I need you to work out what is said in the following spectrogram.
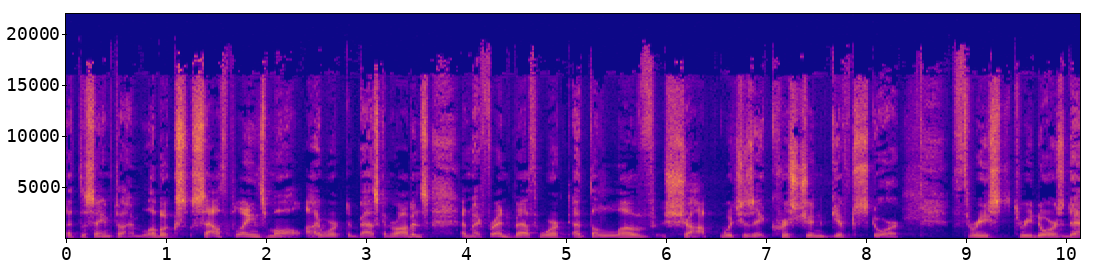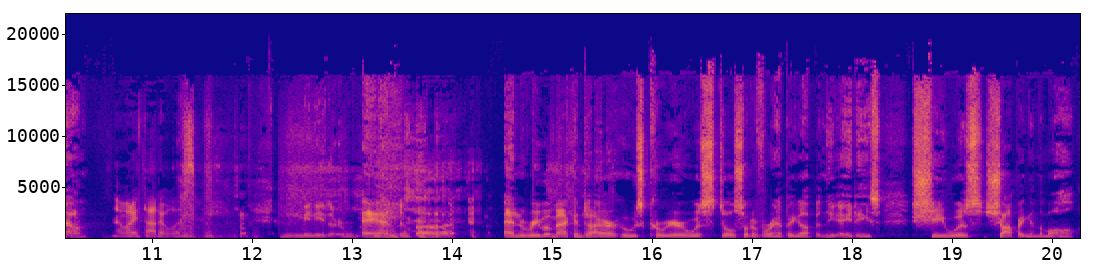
at the same time, Lubbock's South Plains Mall. I worked at Baskin Robbins, and my friend Beth worked at the Love Shop, which is a Christian gift store, three three doors down. Not what I thought it was. me neither And uh, and Reba McEntire, whose career was still sort of ramping up in the '80s, she was shopping in the mall,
